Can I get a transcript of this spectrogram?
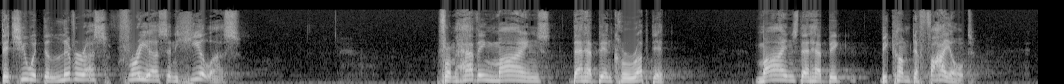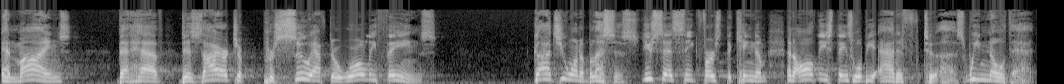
that you would deliver us, free us and heal us from having minds that have been corrupted, minds that have be, become defiled, and minds that have desire to pursue after worldly things God, you want to bless us. You said, Seek first the kingdom, and all these things will be added to us. We know that.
